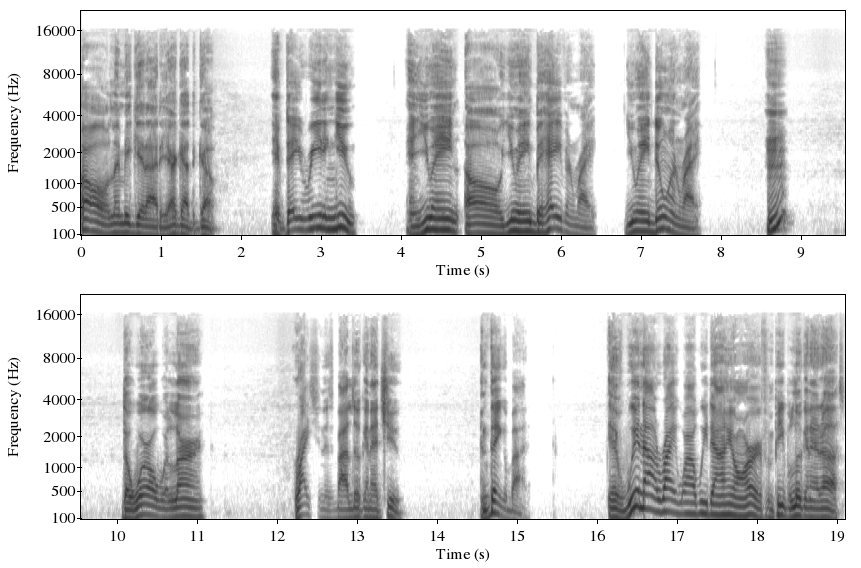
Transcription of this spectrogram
Oh, let me get out of here. I got to go. If they reading you and you ain't, oh, you ain't behaving right, you ain't doing right, hmm? The world will learn righteousness by looking at you. And think about it. If we're not right while we down here on earth and people looking at us,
